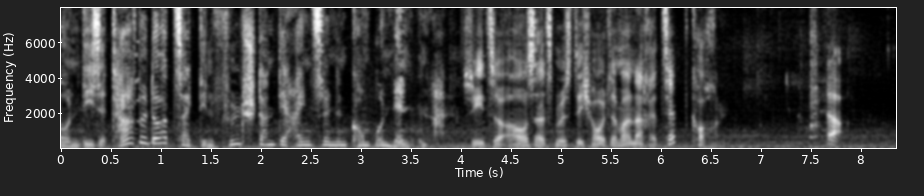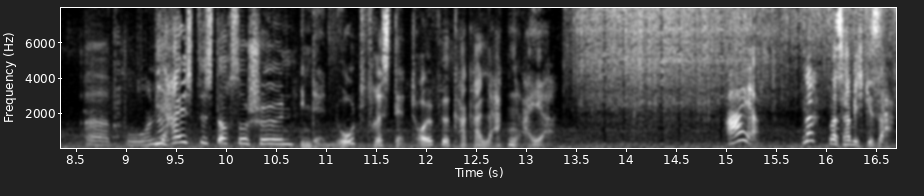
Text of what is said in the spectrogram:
Und diese Tafel dort zeigt den Füllstand der einzelnen Komponenten an. Sieht so aus, als müsste ich heute mal nach Rezept kochen. Ja. Äh, Bohnen. Wie heißt es doch so schön? In der Not frisst der Teufel Kakerlakeneier. Ah ja. Na, was habe ich gesagt?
